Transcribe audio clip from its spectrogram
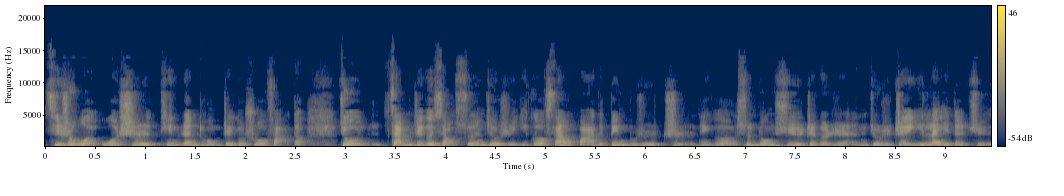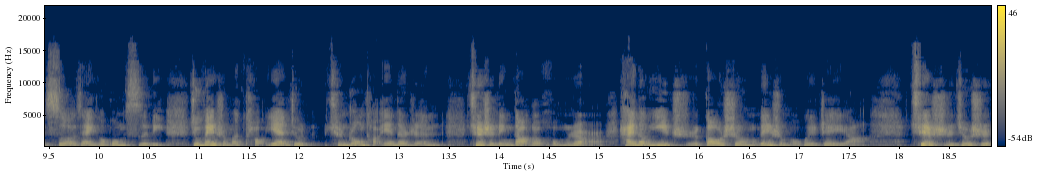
其实我我是挺认同这个说法的，就咱们这个小孙就是一个泛化的，并不是指那个孙东旭这个人，就是这一类的角色，在一个公司里，就为什么讨厌，就群众讨厌的人，却是领导的红人儿，还能一直高升，为什么会这样？确实就是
